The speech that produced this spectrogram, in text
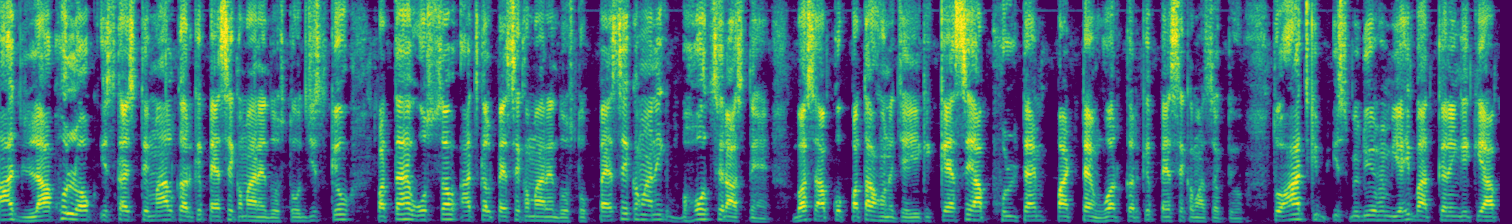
आज लाखों लोग इसका इस्तेमाल करके पैसे कमा रहे हैं दोस्तों, जिसको पता है वो सब आजकल पैसे कमा रहे हैं दोस्तों। पैसे कमाने के बहुत से रास्ते हैं, बस आपको पता होना चाहिए कि कैसे आप full time part time work करके पैसे कमा सकते हो। तो आज की इस वीडियो में हम यही बात करेंगे कि आप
